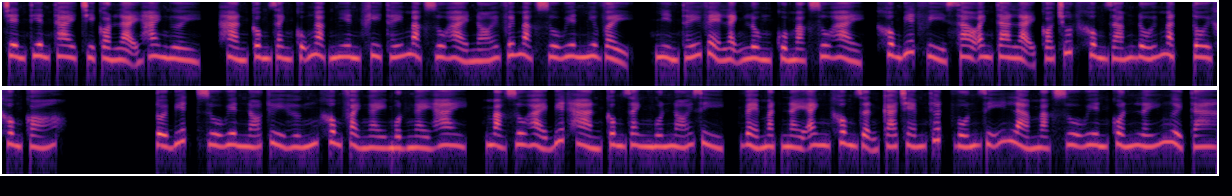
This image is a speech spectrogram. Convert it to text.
Trên thiên thai chỉ còn lại hai người, Hàn công danh cũng ngạc nhiên khi thấy Mạc Du Hải nói với Mạc Du uyên như vậy, nhìn thấy vẻ lạnh lùng của Mạc Du Hải, không biết vì sao anh ta lại có chút không dám đối mặt tôi không có. Tôi biết Du Huyên nó tùy hứng không phải ngày một ngày hai, Mạc Du Hải biết Hàn công danh muốn nói gì, vẻ mặt này anh không giận cá chém thất vốn dĩ là Mạc Du Huyên quấn lấy người ta.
